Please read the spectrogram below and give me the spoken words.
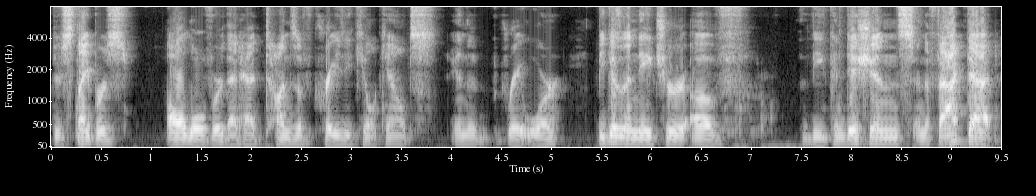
There's snipers all over that had tons of crazy kill counts in the Great War because of the nature of the conditions and the fact that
